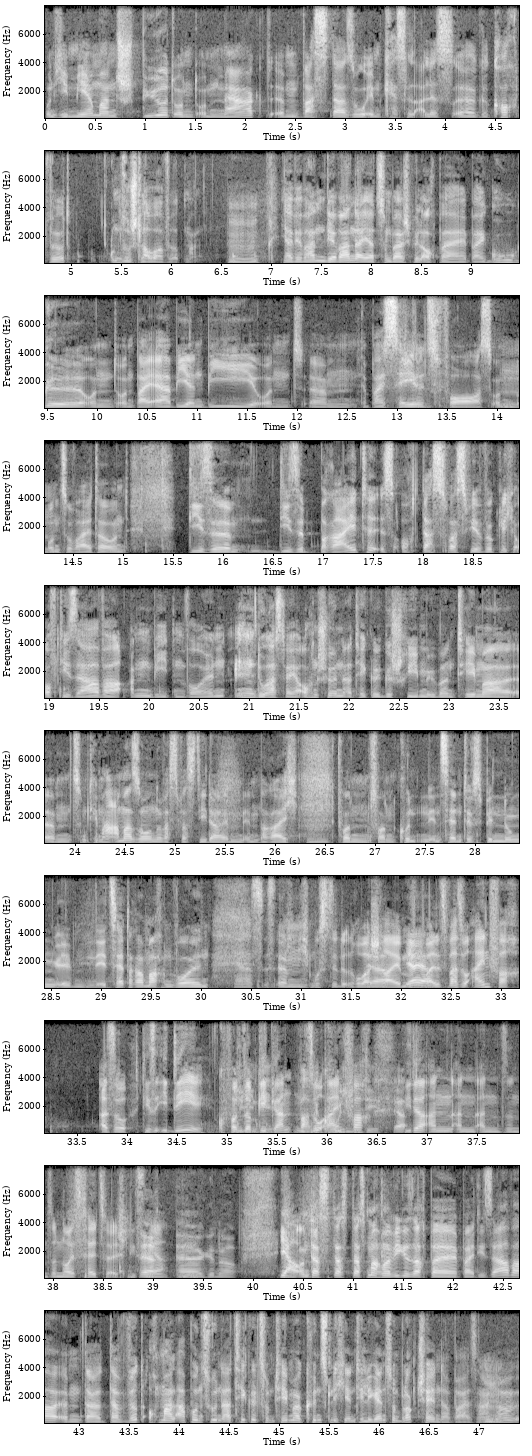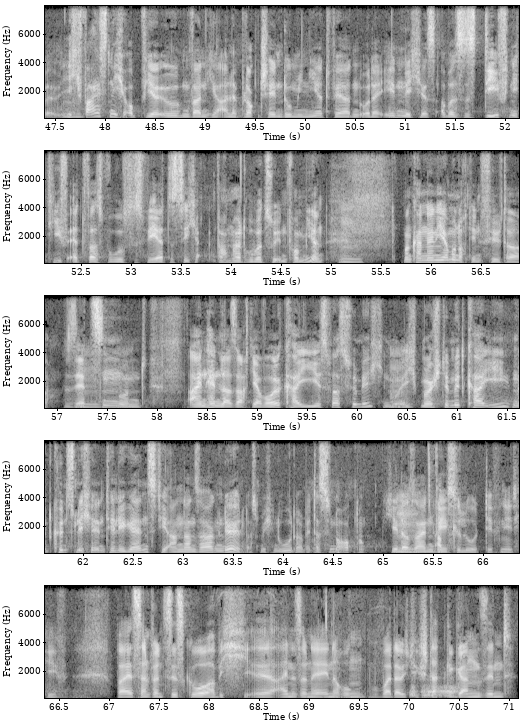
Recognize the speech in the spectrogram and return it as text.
Und je mehr man spürt und, und merkt, ähm, was da so im Kessel alles äh, gekocht wird, umso schlauer wird man. Mhm. Ja, wir waren, wir waren da ja zum Beispiel auch bei, bei Google und, und bei Airbnb und ähm, bei Salesforce und, mhm. und so weiter. Und diese, diese Breite ist auch das, was wir wirklich auf die Server anbieten wollen. Du hast ja auch einen schönen Artikel geschrieben über ein Thema ähm, zum Thema Amazon, was, was die da im, im Bereich mhm. von, von Kundenincentives, Bindungen ähm, etc. machen wollen. Ja, ist, ähm, ich musste darüber ja, schreiben, ja, ja. weil es war so einfach. Also diese Idee Coole von so einem Giganten so einfach ja. wieder an, an, an so, ein neues Feld zu erschließen. Ja, ja. ja genau. Ja, und das, das, das machen wir, wie gesagt, bei, bei Disava. Ähm, da, da wird auch mal ab und zu ein Artikel zum Thema künstliche Intelligenz und Blockchain dabei sein. Ne? Mhm. Ne? Ich mhm. weiß nicht, ob wir irgendwann hier alle Blockchain dominiert werden oder ähnliches, aber es ist definitiv etwas, wo es es wert ist, sich einfach mal drüber zu informieren. Mhm. Man kann dann ja immer noch den Filter setzen mhm. und ein Händler sagt, jawohl, KI ist was für mich. Nur mhm. ich möchte mit KI, mit künstlicher Intelligenz. Die anderen sagen, nö, lass mich in Ruhe damit. Das ist in Ordnung. Jeder mhm, seinen Weg. Absolut, definitiv. Bei San Francisco habe ich äh, eine so eine Erinnerung, wo wir da durch die Stadt gegangen sind.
